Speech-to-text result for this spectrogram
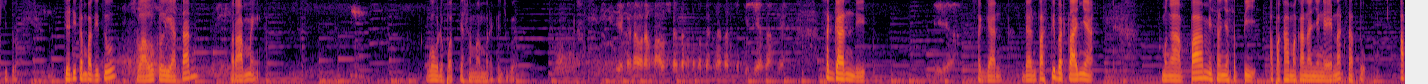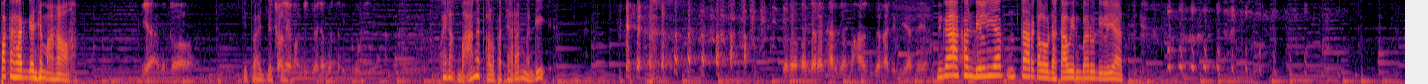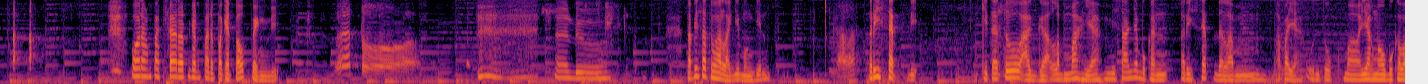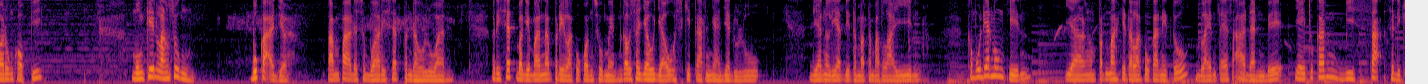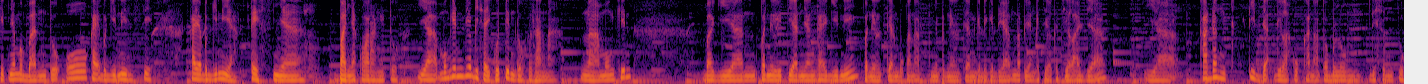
gitu. Jadi tempat itu selalu kelihatan rame. Gue udah podcast sama mereka juga. ya karena orang males datang ke tempat yang kelihatan sepi sih ya kang ya Segan di, iya segan dan pasti bertanya mengapa misalnya sepi? Apakah makanannya nggak enak satu? Apakah harganya mahal? iya betul Gitu aja sih. kecuali emang tujuannya buat selingkuh sih ya. Wah, enak banget kalau pacaran mandi. Kalau pacaran harga mahal juga nggak dilihat ya Nggak akan dilihat ntar kalau udah kawin baru dilihat. Orang pacaran kan pada pakai topeng di. betul Aduh. Tapi satu hal lagi mungkin? Riset di kita tuh agak lemah ya. Misalnya bukan riset dalam apa ya untuk yang mau buka warung kopi, mungkin langsung buka aja tanpa ada sebuah riset pendahuluan. Riset bagaimana perilaku konsumen, nggak usah jauh-jauh sekitarnya aja dulu. Dia ngelihat di tempat-tempat lain. Kemudian mungkin yang pernah kita lakukan itu blind test A dan B yaitu kan bisa sedikitnya membantu oh kayak begini sih kayak begini ya tesnya banyak orang itu. Ya mungkin dia bisa ikutin tuh ke sana. Nah mungkin bagian penelitian yang kayak gini penelitian bukan artinya penelitian gede-gedean tapi yang kecil-kecil aja ya kadang tidak dilakukan atau belum disentuh.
